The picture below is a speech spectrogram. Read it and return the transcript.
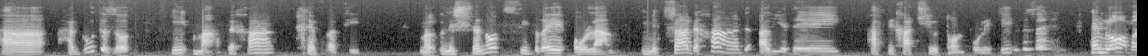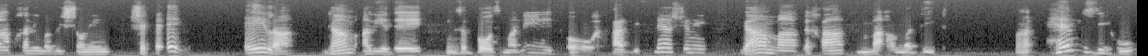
ההגות הזאת היא מהפכה חברתית. כלומר, לשנות סדרי עולם מצד אחד על ידי הפיכת שלטון פוליטי, וזה, הם לא המהפכנים הראשונים שכאלה, אלא גם על ידי, אם זה בו זמנית או אחד לפני השני, גם מהפכה מעמדית. הם זיהו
